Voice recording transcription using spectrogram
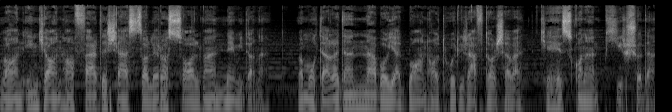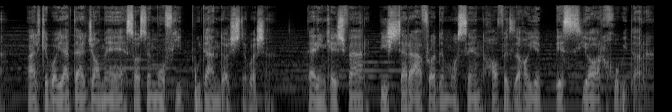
و آن اینکه آنها فرد 60 ساله را سالمند نمی‌دانند و معتقدند نباید با آنها طوری رفتار شود که حس کنند پیر شدن بلکه باید در جامعه احساس مفید بودن داشته باشند در این کشور بیشتر افراد مسن حافظه های بسیار خوبی دارند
